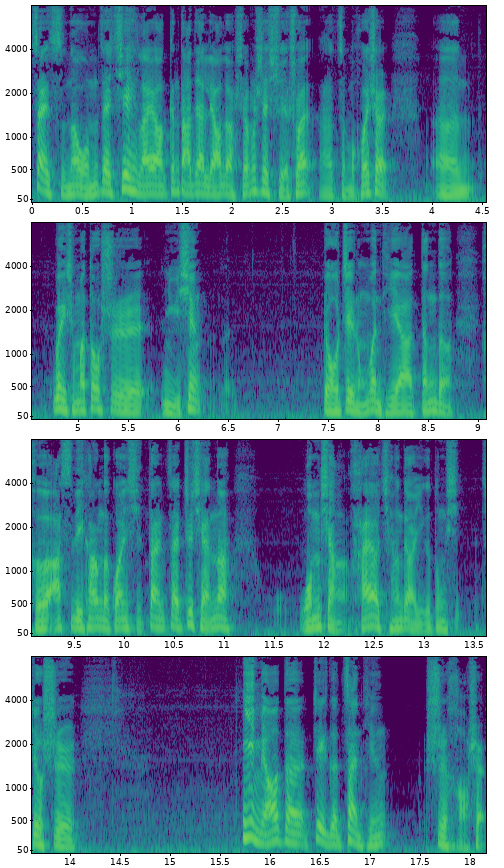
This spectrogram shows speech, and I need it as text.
在此呢，我们再接下来要跟大家聊聊什么是血栓啊，怎么回事？呃，为什么都是女性有这种问题啊？等等，和阿斯利康的关系。但是在之前呢，我们想还要强调一个东西，就是疫苗的这个暂停是好事儿。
